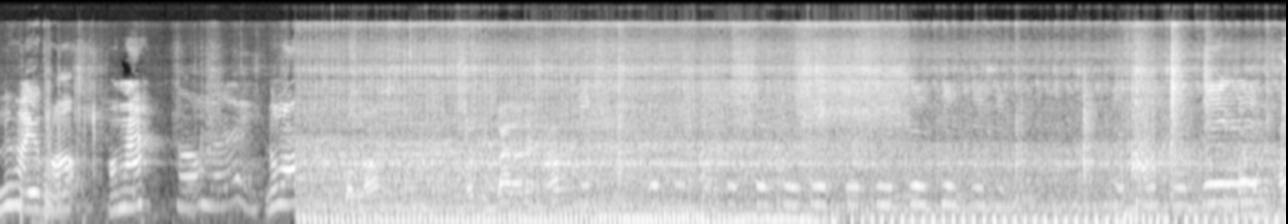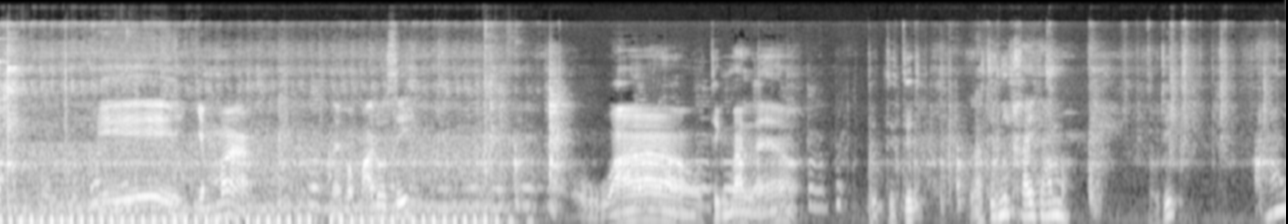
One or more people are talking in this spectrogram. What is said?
หรือใครจะขอพร้อมนะพร้อมเลยน้องรอบอกน้องเราถึงบ้านแล้วนะครับบ้านแล้วนะครับโอเคเยี่ยมมากไหนป๊าป๊าดูสิโอ้ว้าว ถึงบ้านแล้วตึ๊ดตึ๊ดตึ๊ดแล้วทีนี้ใครทำอะดูดิอ้าว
